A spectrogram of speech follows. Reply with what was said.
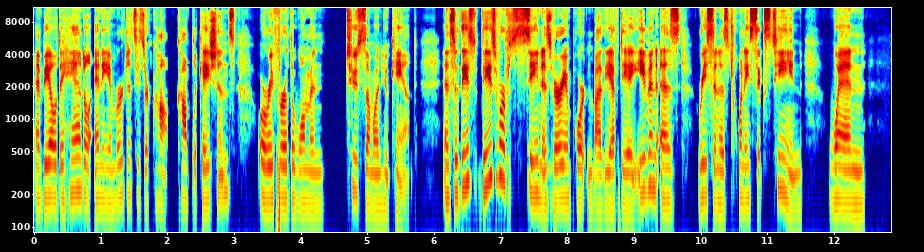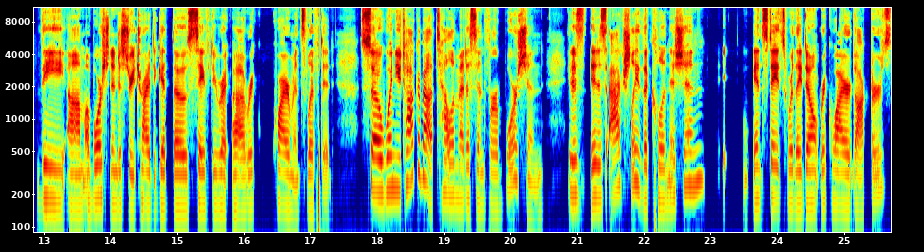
and be able to handle any emergencies or com- complications or refer the woman to someone who can't. And so these these were seen as very important by the FDA, even as recent as 2016, when the um, abortion industry tried to get those safety re- uh, requirements lifted. So when you talk about telemedicine for abortion, it is it is actually the clinician in states where they don't require doctors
